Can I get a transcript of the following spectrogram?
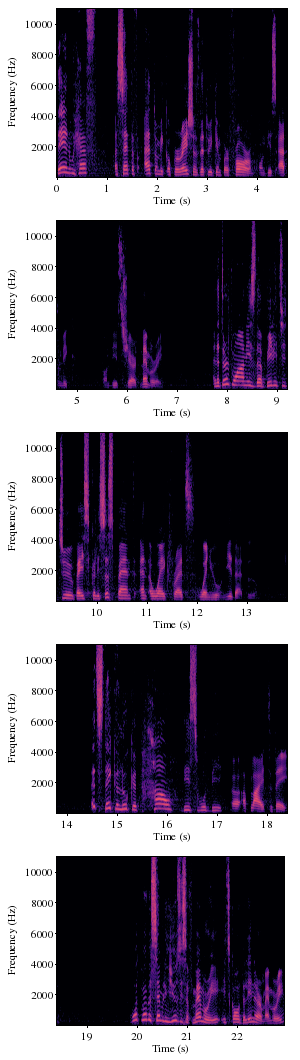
Then we have a set of atomic operations that we can perform on this atomic, on this shared memory. And the third one is the ability to basically suspend and awake threads when you need that. Let's take a look at how this would be uh, applied today. What WebAssembly uses of memory is called the linear memory.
